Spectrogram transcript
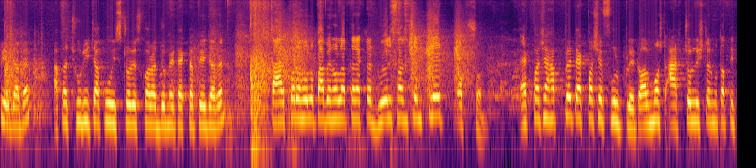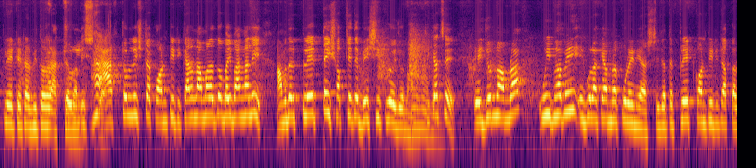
পেয়ে যাবেন। আপনার ছুরি চাকু স্টোরেজ করার জন্য এটা একটা পেয়ে যাবেন। তারপরে হলো পাবেন হলো আপনার একটা ডুয়েল ফাংশন প্লেট অপশন এক পাশে হাফ প্লেট এক পাশে ফুল প্লেট অলমোস্ট আটচল্লিশটার মতো আপনি প্লেট এটার ভিতরে রাখতে পারবেন। হ্যাঁ আটচল্লিশটা কোয়ান্টিটি কারণ আমরা তো ভাই বাঙালি আমাদের প্লেটটাই সবচেয়ে বেশি প্রয়োজন হয় ঠিক আছে? এই জন্য আমরা ওইভাবেই এগুলাকে আমরা করে নিয়ে আসছি যাতে প্লেট কোয়ান্টিটিটা আপনার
